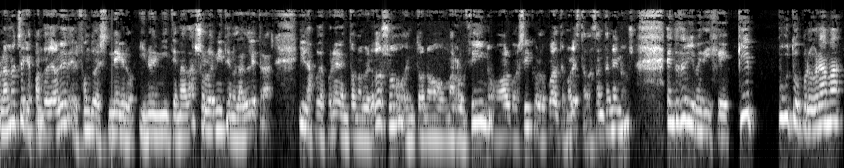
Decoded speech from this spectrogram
por la noche, que es pantalla OLED, el fondo es negro y no emite nada, solo emiten las letras y las puedes poner en tono verdoso, en tono marroncín o algo así, con lo cual te molesta bastante menos. Entonces yo me dije, ¿qué puto programa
